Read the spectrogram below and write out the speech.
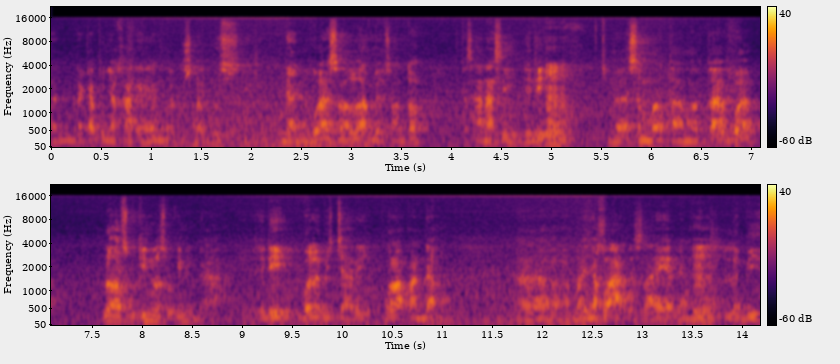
Dan mereka punya karya yang bagus-bagus gitu. dan gua selalu ambil contoh ke sana sih jadi Hmm. nggak semerta-merta gua lu harus begini lu harus begini enggak gitu. jadi gua lebih cari pola pandang eh, banyak kok artis lain yang Hmm. lebih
